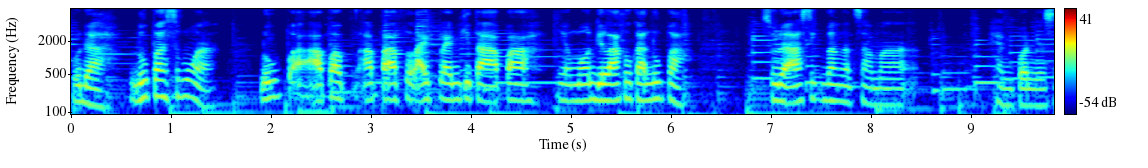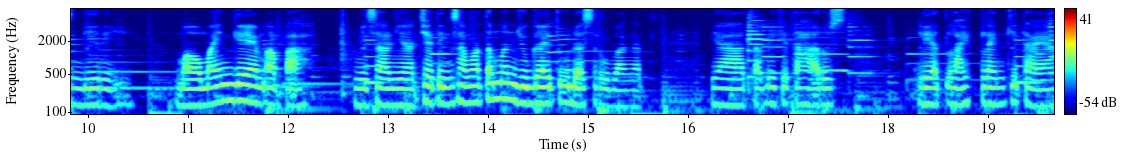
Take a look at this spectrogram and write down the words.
udah lupa semua. Lupa apa apa life plan kita apa yang mau dilakukan lupa. Sudah asik banget sama handphonenya sendiri. Mau main game apa misalnya chatting sama temen juga itu udah seru banget. Ya tapi kita harus lihat life plan kita ya.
